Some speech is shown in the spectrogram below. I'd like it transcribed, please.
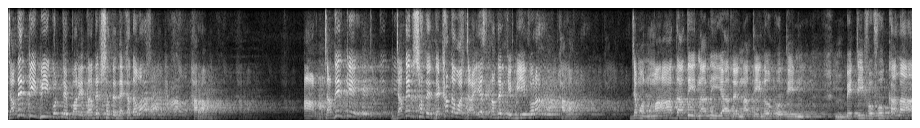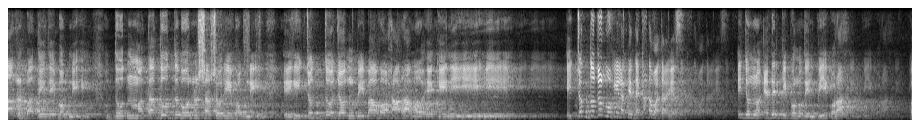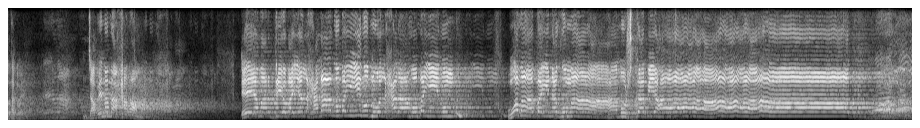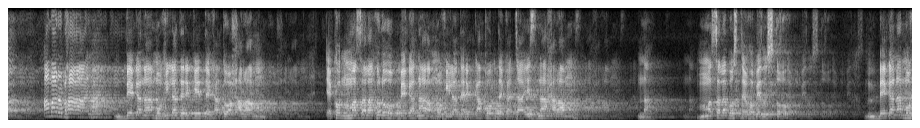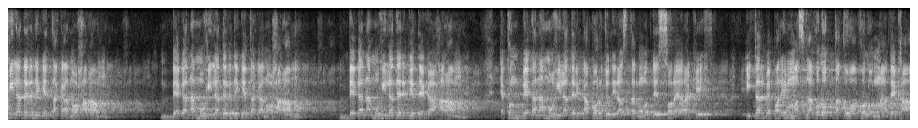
যাদেরকে বিয়ে করতে পারে তাদের সাথে দেখা দেওয়া হারাম। আর যাদেরকে, যাদের সাথে দেখা দেওয়া জায়েজ তাদেরকে বিয়ে করা হারাম। যেমন মা দাদি নানি আর নাতিন পতিন বেটি ফুফু খালার বাতি যে ভগ্নি, দুধ মাতা দুধ বোন শাশুড়ি ভগ্নি, এই চোদ্দ জন বিবাহ হারাম একিনি এই চোদ্দ জন মহিলাকে দেখা দেওয়া যায় এই জন্য এদেরকে কোনোদিন বিয়ে করা কথা কয় না। যাবে না না, হারাম। এ আমার প্রিয় ভাই, আল হালাল বাইনুন ওয়াল হারাম মুশতাবিহাত আমার ভাই, বেগানা মহিলাদেরকে দেখা তো হারাম। এখন মাসালা হলো বেগানা মহিলাদের কাপড় দেখা জায়েজ না হারাম? না, মাসালা বসতে হবে দোস্ত। বেগানা মহিলাদের দিকে তাকানো হারাম। বেগানা মহিলাদের দিকে তাকানো হারাম। বেগানা মহিলাদেরকে দেখা হারাম। এখন বেগানা মহিলাদের কাপড় যদি রাস্তার মধ্যে সরায় রাখে, এটার ব্যাপারে মাসলা হলো তাকওয়া হলো না দেখা।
